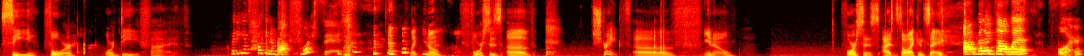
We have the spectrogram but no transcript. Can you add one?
C, 4, or D, 5? What are you talking about? Forces. Like, you know, forces of strength, of, you know, forces. I, that's all I can say. I'm gonna go with four.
